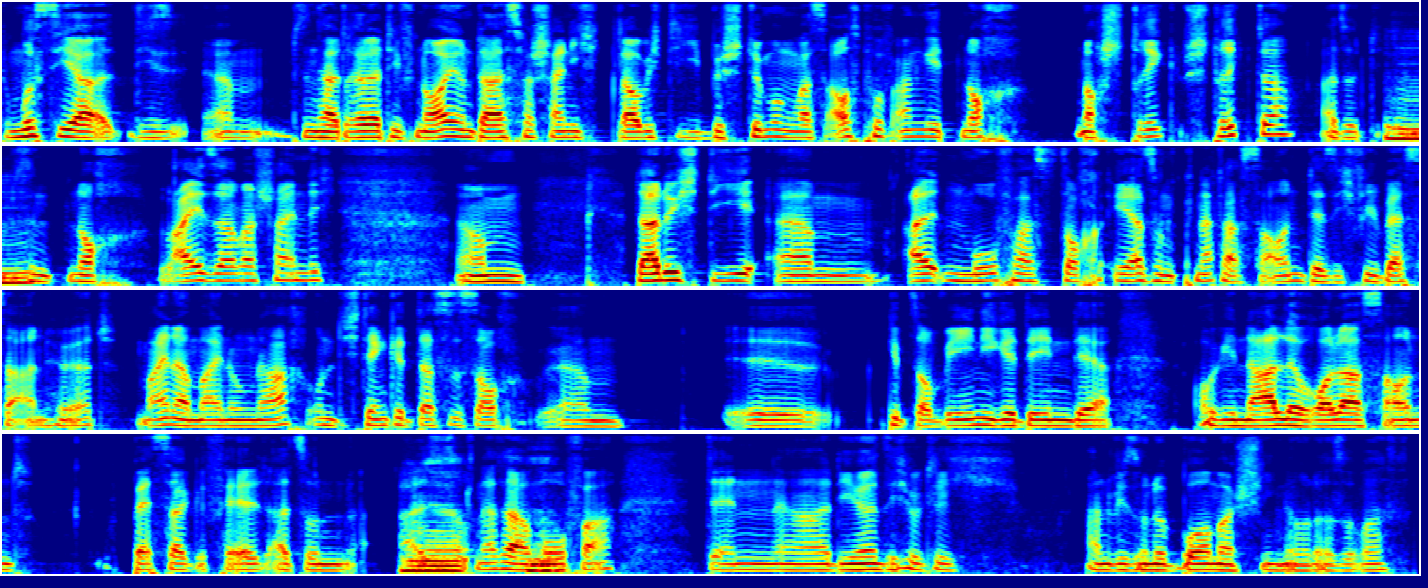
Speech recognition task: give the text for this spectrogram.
du musst die ja, die ähm, sind halt relativ neu und da ist wahrscheinlich, glaube ich, die Bestimmung, was Auspuff angeht, noch, noch strick, strikter. Also die Mhm. sind noch leiser wahrscheinlich. Ähm, dadurch die ähm, alten Mofas doch eher so ein Knattersound, der sich viel besser anhört, meiner Meinung nach. Und ich denke, das ist auch, ähm, äh, gibt es auch wenige, denen der originale Roller-Sound besser gefällt als so ein altes Ja, Knattermofa. Denn äh, die hören sich wirklich an wie so eine Bohrmaschine oder sowas.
